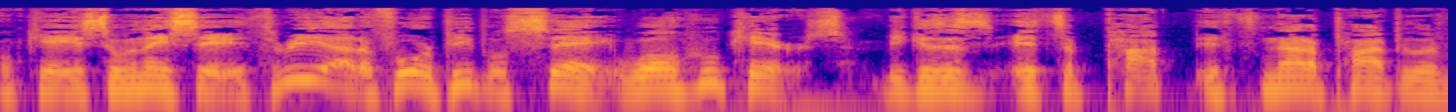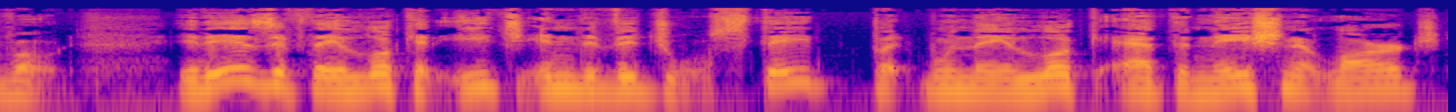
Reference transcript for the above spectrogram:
Okay, so when they say three out of four people say, well, who cares? Because it's it's a pop, it's not a popular vote. It is if they look at each individual state, but when they look at the nation at large,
